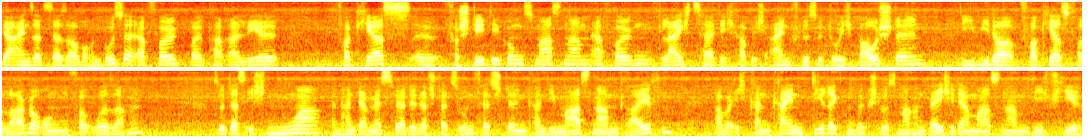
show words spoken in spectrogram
der Einsatz der sauberen Busse erfolgt, weil parallel Verkehrsverstetigungsmaßnahmen erfolgen. Gleichzeitig habe ich Einflüsse durch Baustellen, die wieder Verkehrsverlagerungen verursachen, sodass ich nur anhand der Messwerte der Station feststellen kann, die Maßnahmen greifen, aber ich kann keinen direkten Rückschluss machen, welche der Maßnahmen wie viel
